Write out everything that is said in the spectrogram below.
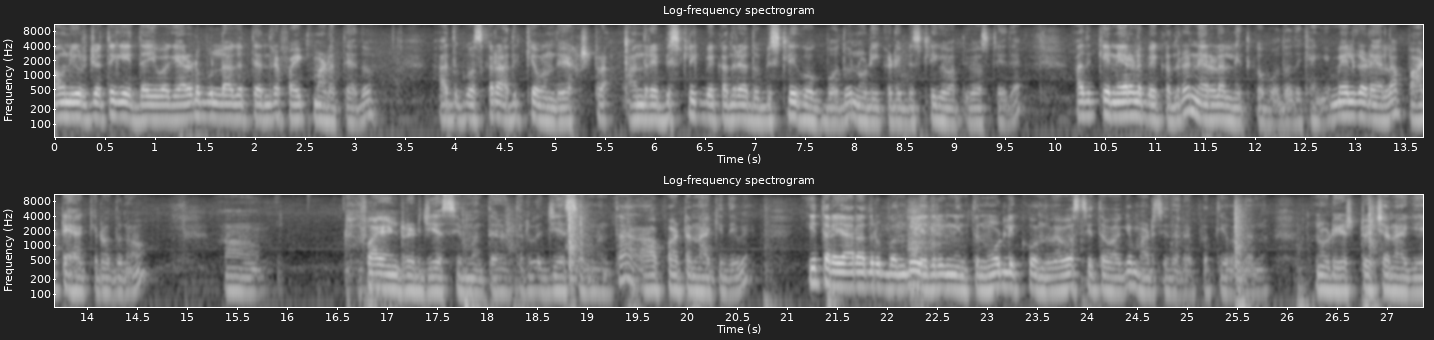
ಅವನು ಇವ್ರ ಜೊತೆಗೆ ಇದ್ದ. ಇವಾಗ ಎರಡು ಬುಲ್ಲಾಗುತ್ತೆ ಅಂದರೆ ಫೈಟ್ ಮಾಡುತ್ತೆ ಅದು. ಅದಕ್ಕೋಸ್ಕರ ಅದಕ್ಕೆ ಒಂದು ಎಕ್ಸ್ಟ್ರಾ ಅಂದರೆ ಬಿಸ್ಲಿಗೆ ಬೇಕಂದರೆ ಅದು ಬಿಸ್ಲಿಗೆ ಹೋಗ್ಬೋದು. ನೋಡಿ ಈ ಕಡೆ ಬಿಸ್ಲಿಗೆ ವ್ಯವಸ್ಥೆ ಇದೆ. ಅದಕ್ಕೆ ನೆರಳು ಬೇಕಂದರೆ ನೆರಳಲ್ಲಿ ನಿಂತ್ಕೋಬೋದು. ಅದಕ್ಕೆ ಹೆಂಗೆ. ಮೇಲ್ಗಡೆ ಎಲ್ಲ ಪಾಟೆ ಹಾಕಿರೋದು ನಾವು. Five hundred G S M ಅಂತ ಹೇಳ್ತಾರಲ್ಲ ಜಿ ಎಸ್ ಎಂ ಅಂತ ಆ ಪಾಟನ್ನು ಹಾಕಿದ್ದೀವಿ. ಈ ಥರ ಯಾರಾದರೂ ಬಂದು ಎದುರಿಗೆ ನಿಂತು ನೋಡಲಿಕ್ಕೂ ಒಂದು ವ್ಯವಸ್ಥಿತವಾಗಿ ಮಾಡಿಸಿದ್ದಾರೆ ಪ್ರತಿಯೊಂದನ್ನು. ನೋಡಿ ಎಷ್ಟು ಚೆನ್ನಾಗಿ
